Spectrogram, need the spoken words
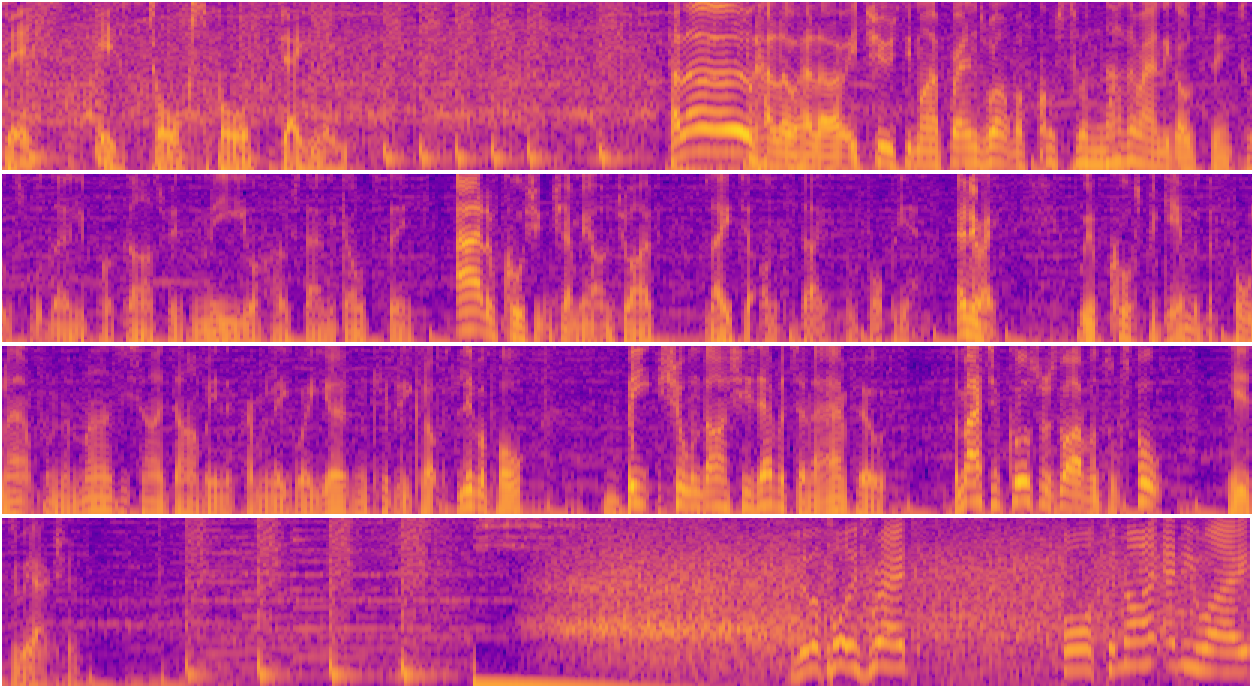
This is TalkSport Daily. Hello, hello, hello. Happy Tuesday, my friends. Welcome, of course, to another Andy Goldstein Talksport Daily podcast with me, your host, Andy Goldstein. And, of course, you can check me out on Drive later on today from 4pm. Anyway, we, of course, begin with the fallout from the Merseyside derby in the Premier League where Jurgen Klippity Klopp's Liverpool beat Sean Dyche's Everton at Anfield. The match, of course, was live on Talksport. Here's the reaction. Liverpool is red for tonight anyway.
